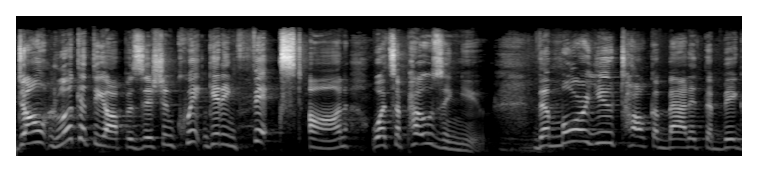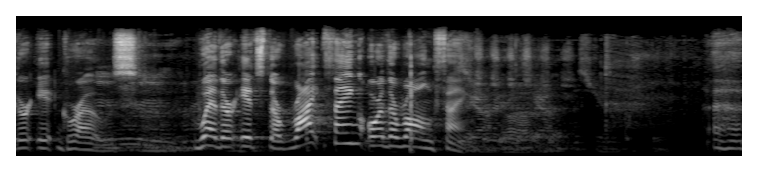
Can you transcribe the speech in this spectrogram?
Don't look at the opposition. Quit getting fixed on what's opposing you. The more you talk about it, the bigger it grows, whether it's the right thing or the wrong thing. Uh,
